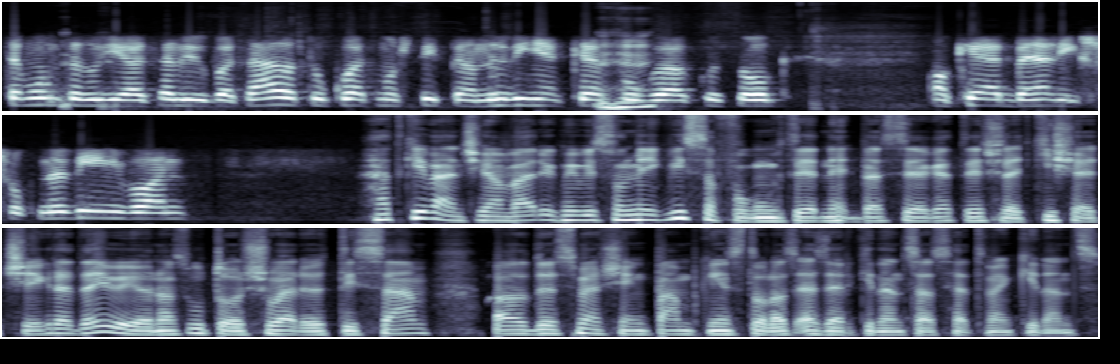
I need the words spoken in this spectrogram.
te mondtad ugye az előbb az állatokat, most éppen a növényekkel uh-huh. foglalkozok, a kertben elég sok növény van, Hát kíváncsian várjuk, mi viszont még vissza fogunk térni egy beszélgetésre, egy kis egységre, de jöjjön az utolsó előtti szám, a The Smashing Pumpkins-tól az 1979.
